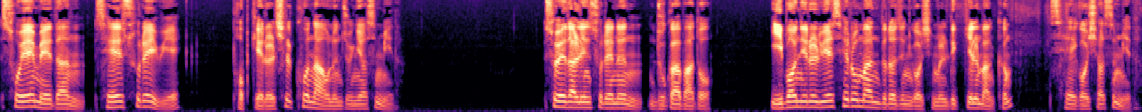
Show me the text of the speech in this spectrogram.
소에 매단 새 수레 위에 법궤를 싣고 나오는 중이었습니다. 소에 달린 수레는 누가 봐도 이번 일을 위해 새로 만들어진 것임을 느낄 만큼 새 것이었습니다.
